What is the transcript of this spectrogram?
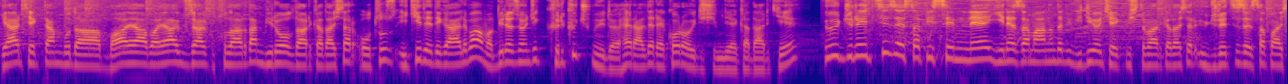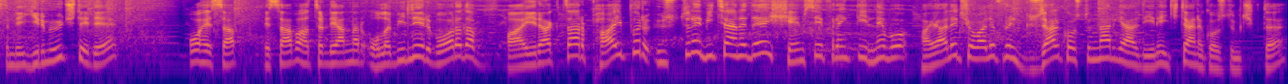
Gerçekten bu da baya baya güzel kutulardan biri oldu arkadaşlar. 32 dedi galiba ama biraz önceki 43 müydü? Herhalde rekor oydu şimdiye kadar ki. Ücretsiz hesap isimli yine zamanında bir video çekmiştim arkadaşlar. Ücretsiz hesap açtım diye 23 dedi. O hesap. Hesabı hatırlayanlar olabilir. Bu arada Bayraktar Piper üstüne bir tane de Şemsiye Frank değil. Ne bu? Hayalet Şövalye Frank. Güzel kostümler geldi yine. iki tane kostüm çıktı.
